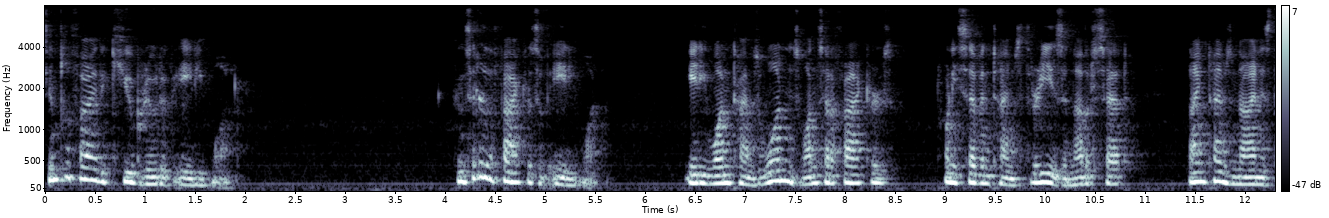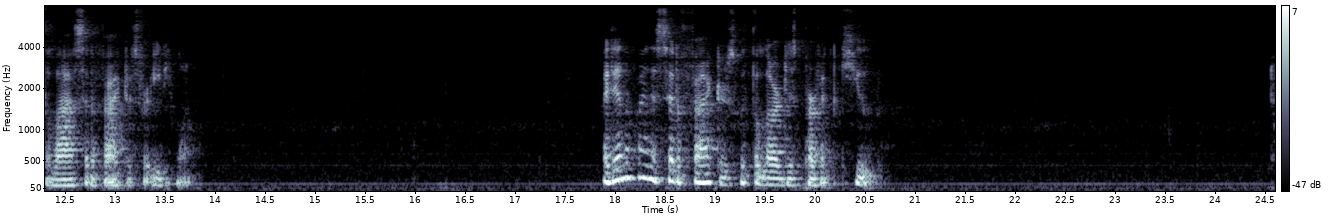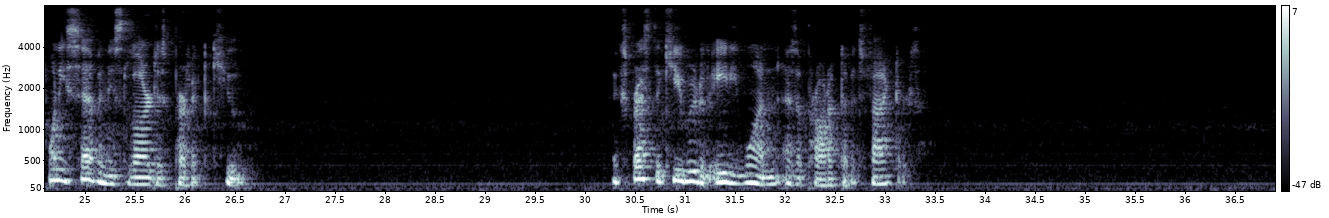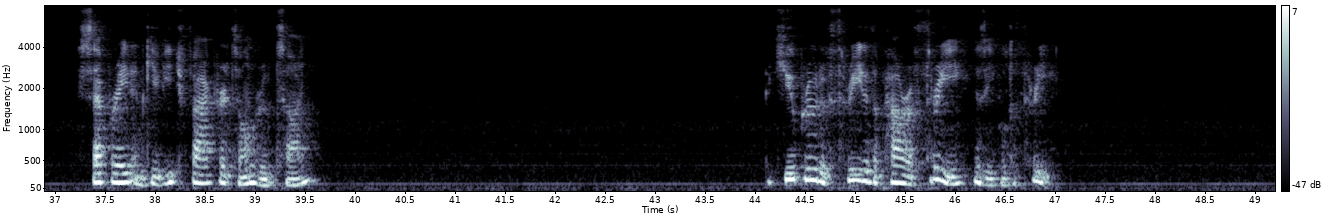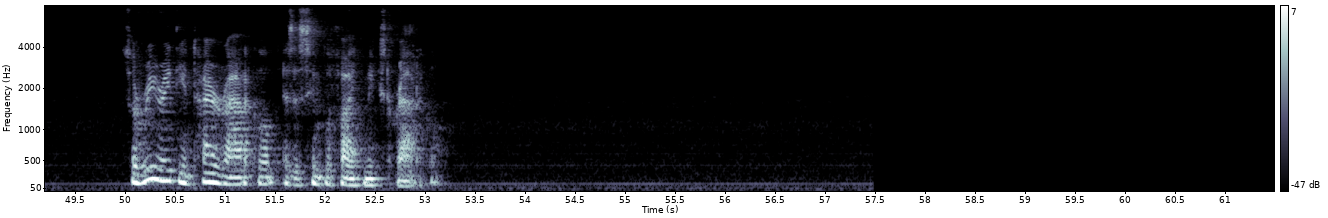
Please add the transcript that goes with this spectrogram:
Simplify the cube root of 81. Consider the factors of 81. 81 times 1 is one set of factors, 27 times 3 is another set, 9 times 9 is the last set of factors for 81. Identify the set of factors with the largest perfect cube. 27 is the largest perfect cube. Express the cube root of 81 as a product of its factors. Separate and give each factor its own root sign. The cube root of 3 to the power of 3 is equal to 3. So rewrite the entire radical as a simplified mixed radical.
